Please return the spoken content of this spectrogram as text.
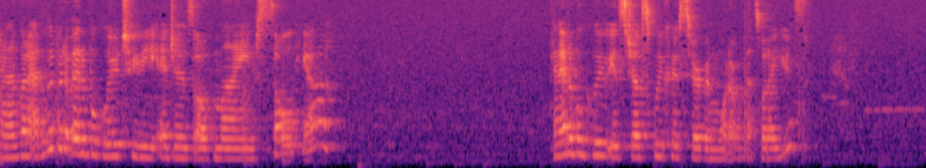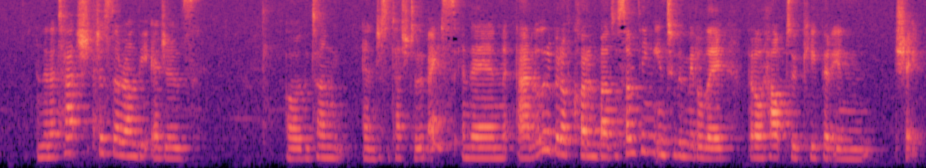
and I'm going to add a little bit of edible glue to the edges of my sole here. And edible glue is just glucose syrup and water, that's what I use. And then attach just around the edges of the tongue and just attach it to the base and then add a little bit of cotton buds or something into the middle there that'll help to keep it in shape.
